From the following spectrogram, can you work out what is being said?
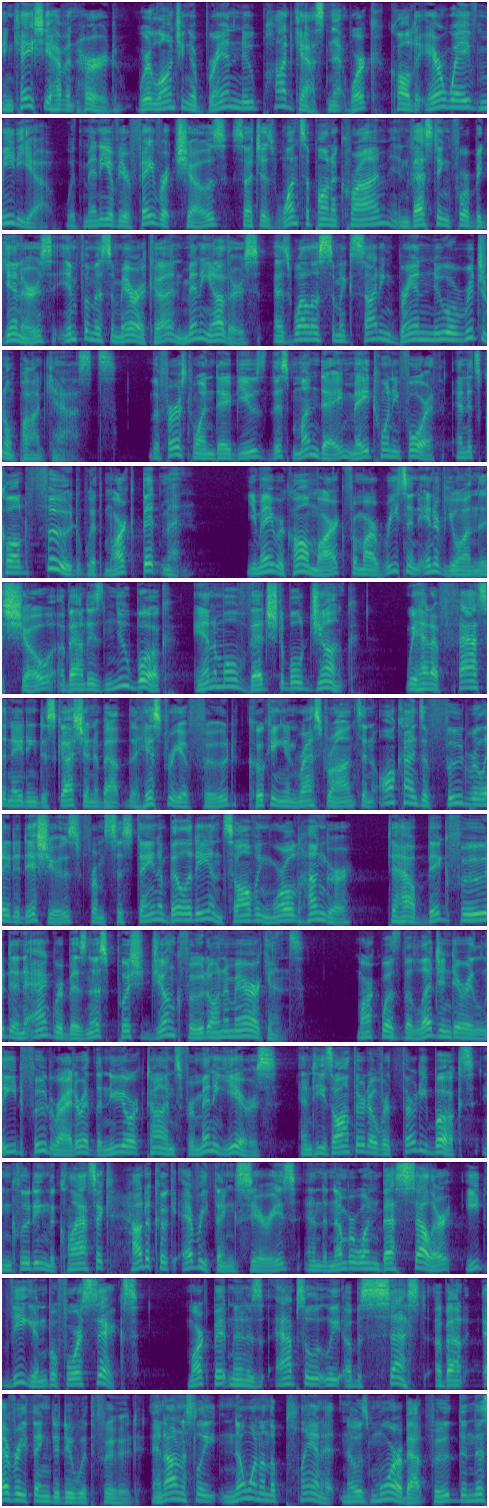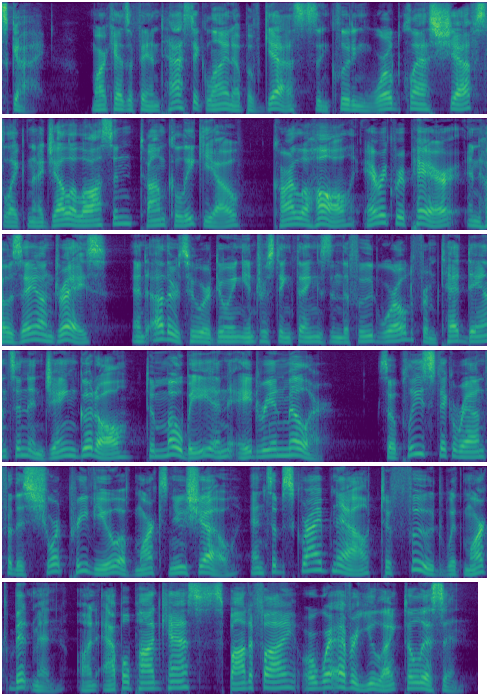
In case you haven't heard, we're launching a brand new podcast network called Airwave Media with many of your favorite shows, such as Once Upon a Crime, Investing for Beginners, Infamous America, and many others, as well as some exciting brand new original podcasts. The first one debuts this Monday, May 24th, and it's called Food with Mark Bittman. You may recall Mark from our recent interview on this show about his new book, Animal Vegetable Junk we had a fascinating discussion about the history of food, cooking in restaurants, and all kinds of food related issues from sustainability and solving world hunger to how big food and agribusiness push junk food on Americans. Mark was the legendary lead food writer at the New York Times for many years, and he's authored over 30 books, including the classic How to Cook Everything series and the number one bestseller, Eat Vegan Before Six. Mark Bittman is absolutely obsessed about everything to do with food, and honestly, no one on the planet knows more about food than this guy. Mark has a fantastic lineup of guests, including world class chefs like Nigella Lawson, Tom Colicchio, Carla Hall, Eric Ripert, and Jose Andres, and others who are doing interesting things in the food world from Ted Danson and Jane Goodall to Moby and Adrian Miller. So please stick around for this short preview of Mark's new show and subscribe now to Food with Mark Bittman on Apple Podcasts, Spotify, or wherever you like to listen.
